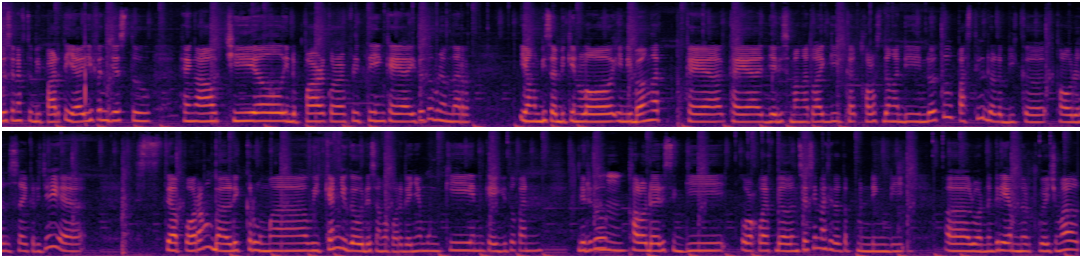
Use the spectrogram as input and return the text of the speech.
Doesn't have to be party ya, even just to hang out, chill in the park or everything. Kayak itu tuh benar-benar yang bisa bikin lo ini banget kayak kayak jadi semangat lagi. Kalau sedangkan di Indo tuh pasti udah lebih ke kalau udah selesai kerja ya setiap orang balik ke rumah weekend juga udah sama keluarganya mungkin kayak gitu kan. Jadi tuh kalau dari segi work life balance sih masih tetap mending di uh, luar negeri ya menurut gue. Cuma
